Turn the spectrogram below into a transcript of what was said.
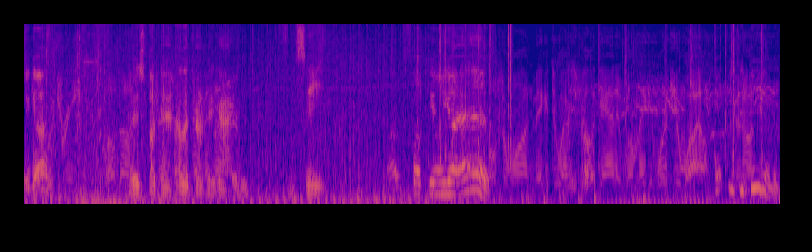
We got him. Retreat. Well done. This fucking helicopter guy, dude. It's insane. How the fuck you on your ass? Ultra One, make it to Exfil again, and we'll make it worth your while. What you beat him?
